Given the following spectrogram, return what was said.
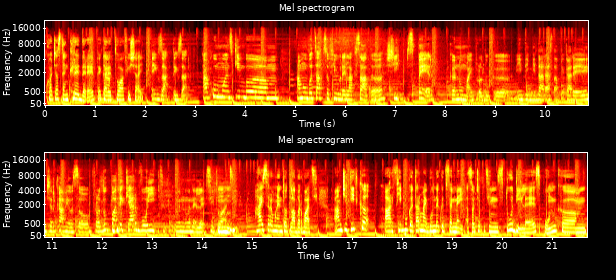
Cu această încredere pe Da. care tu o afișai. Exact, exact. Acum, în schimb, um, am învățat să fiu relaxată și sper că nu mai produc uh, intimidarea asta pe care încercam eu să o produc, poate chiar voit în unele situații. Hai să rămânem tot la bărbați. Am citit că ar fi bucătar mai bun decât femeile, sau cel puțin studiile spun că um,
